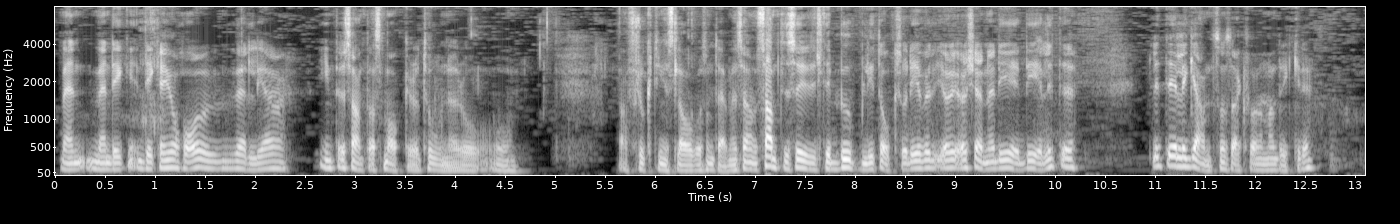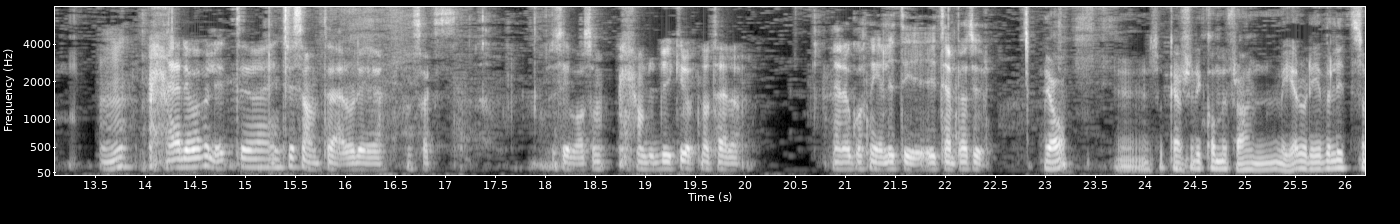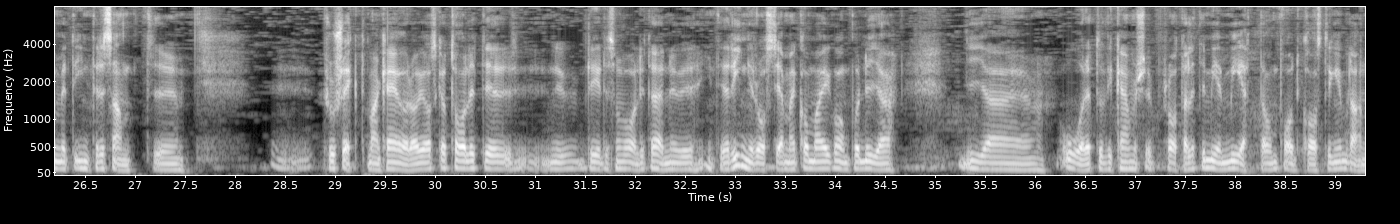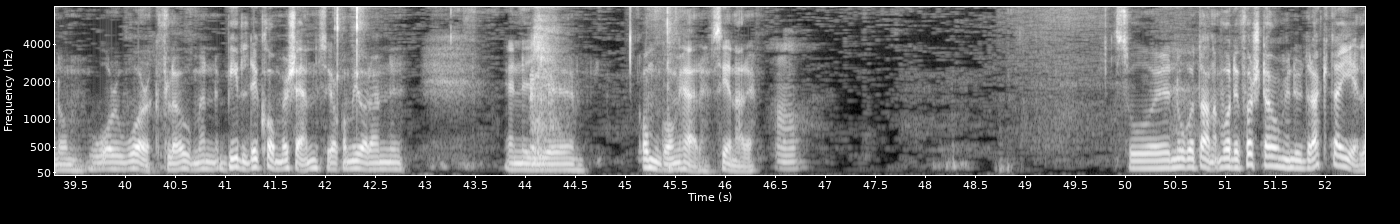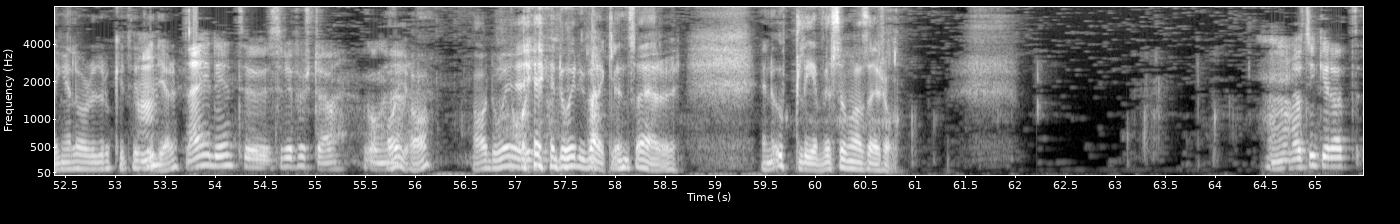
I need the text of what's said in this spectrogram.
Men, men det, det kan ju ha välja intressanta smaker och toner och, och ja, fruktinslag och sånt där. Men samtidigt så är det lite bubbligt också. Det är väl, jag, jag känner det, det är lite, lite elegant som sagt när man dricker det. Mm. Nej, det var väldigt uh, intressant här och det är som sagt Vi se vad som om det dyker upp något här när det har gått ner lite i, i temperatur. Ja, uh, så kanske det kommer fram mer och det är väl lite som ett intressant uh, projekt man kan göra. Jag ska ta lite, nu blir det som vanligt här, nu inte ringrostiga men komma igång på nya, nya året och vi kanske prata lite mer meta om podcasting ibland, om war workflow. Men bilder kommer sen så jag kommer göra en, en ny eh, omgång här senare. Mm. Så eh, något annat, var det första gången du drack Dajeling eller har du druckit det mm. tidigare? Nej, det är inte så det är första gången. Oj, ja. Ja, då är, då är det verkligen så här en upplevelse om man säger så. Mm, jag tycker att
